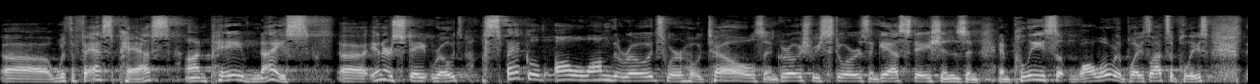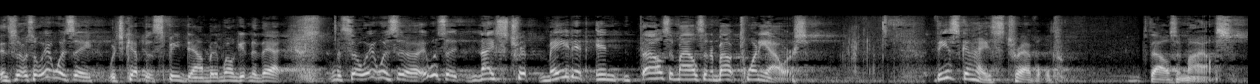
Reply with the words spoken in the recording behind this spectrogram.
uh, with a fast pass on paved, nice uh, interstate roads, speckled all along the roads were hotels and grocery stores and gas stations and, and police all over the place, lots of police. And so, so it was a, which kept speed down, but we won't get into that so it was a, it was a nice trip. Made it in 1,000 miles in about 20 hours. These guys traveled 1,000 miles.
